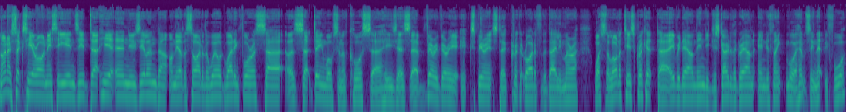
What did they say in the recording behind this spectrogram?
906 here on SENZ uh, here in New Zealand uh, on the other side of the world waiting for us uh, is uh, Dean Wilson of course uh, he's a very very experienced uh, cricket writer for the Daily Mirror watched a lot of test cricket every now and then you just go to the ground and you think boy I haven't seen that before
